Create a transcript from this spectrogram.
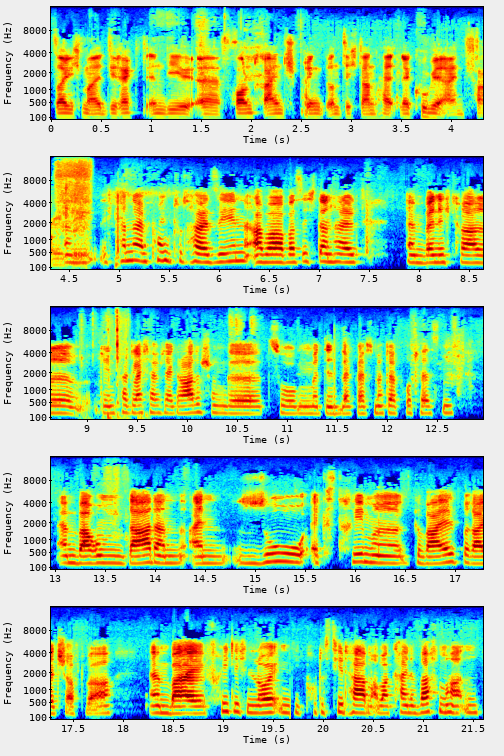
sage ich mal, direkt in die äh, Front reinspringt und sich dann halt eine Kugel einfangen will. Ähm, ich kann deinen Punkt total sehen, aber was ich dann halt ähm, wenn ich gerade, den Vergleich habe ich ja gerade schon gezogen mit den Black Lives Matter Protesten, ähm, warum da dann eine so extreme Gewaltbereitschaft war ähm, bei friedlichen Leuten, die protestiert haben, aber keine Waffen hatten.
